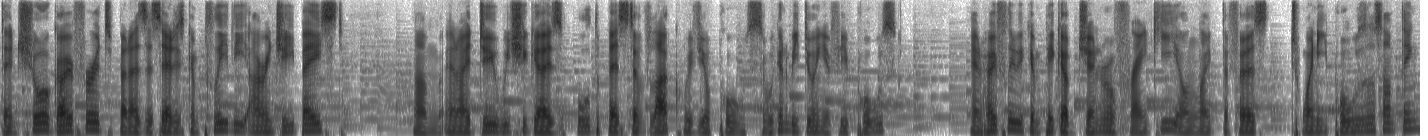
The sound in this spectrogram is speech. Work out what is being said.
then sure, go for it. But as I said, it's completely RNG based. Um, and I do wish you guys all the best of luck with your pulls. So we're going to be doing a few pulls. And hopefully we can pick up General Franky on like the first 20 pulls or something.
